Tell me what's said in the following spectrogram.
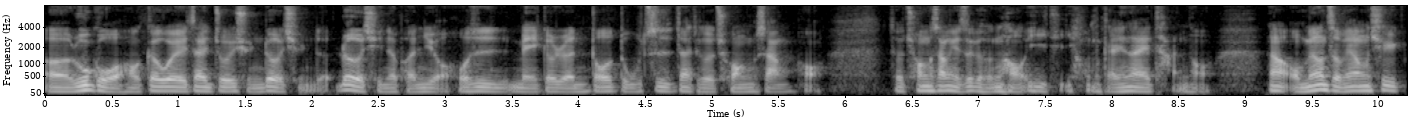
呃，如果哈各位在追寻热情的热情的朋友，或是每个人都独自在这个创伤哈，这创伤也是个很好议题，我们改天再来谈哦。那我们要怎么样去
